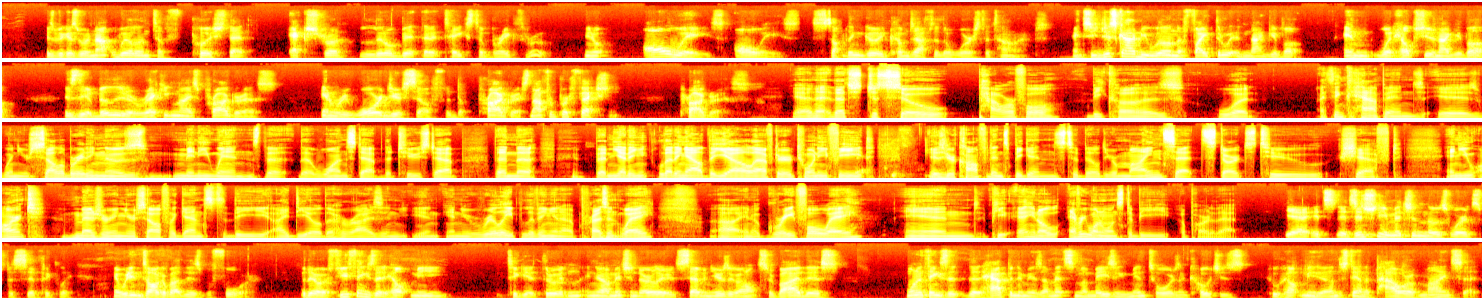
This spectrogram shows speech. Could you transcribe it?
is because we're not willing to push that extra little bit that it takes to break through you know, always, always something good comes after the worst of times. And so you just got to be willing to fight through it and not give up. And what helps you to not give up is the ability to recognize progress and reward yourself for the progress, not for perfection, progress. Yeah, that, that's just so powerful because what I think happens is when you're celebrating those mini wins, the the one step, the two step, then the then getting letting out the yell after 20 feet is your confidence begins to build. Your mindset starts to shift. And you aren't measuring yourself against the ideal, the horizon, and, and you're really living in a present way, uh, in a grateful way, and you know everyone wants to be a part of that. Yeah, it's it's interesting you mentioned those words specifically, and we didn't talk about this before, but there were a few things that helped me to get through it. And, and, you know, I mentioned earlier, seven years ago, I don't survive this. One of the things that that happened to me is I met some amazing mentors and coaches who helped me to understand the power of mindset.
